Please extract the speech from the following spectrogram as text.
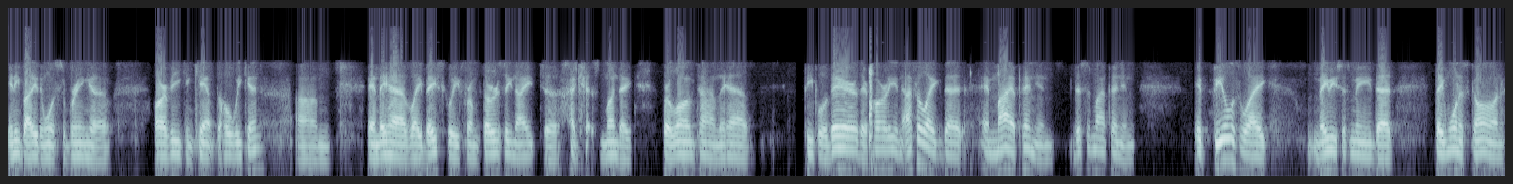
anybody that wants to bring a RV can camp the whole weekend. Um, and they have like basically from Thursday night to I guess Monday for a long time they have people are there, they're partying. I feel like that, in my opinion, this is my opinion, it feels like maybe it's just me that they want us gone.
